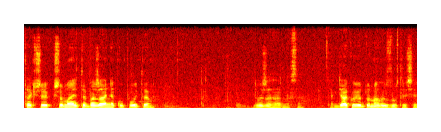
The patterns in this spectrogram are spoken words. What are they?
Так що, якщо маєте бажання, купуйте. Дуже гарно все. Так, дякую, до нових зустрічей.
